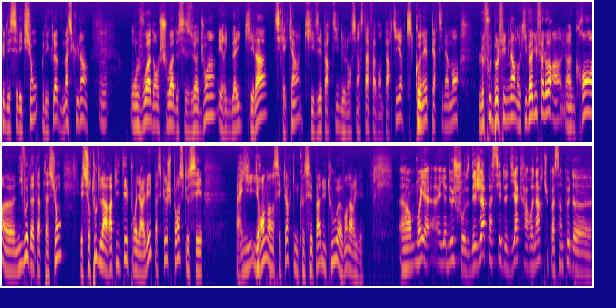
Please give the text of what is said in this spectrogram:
que des sélections ou des clubs masculins. Mm. On le voit dans le choix de ses adjoints. Eric Blaik, qui est là, c'est quelqu'un qui faisait partie de l'ancien staff avant de partir, qui connaît pertinemment le football féminin. Donc il va lui falloir un, un grand euh, niveau d'adaptation et surtout de la rapidité pour y arriver parce que je pense que c'est. bah, il, il rentre dans un secteur qu'il ne connaissait pas du tout avant d'arriver. Alors, moi, il y y, a deux choses. Déjà, passer de diacre à renard, tu passes un peu de,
